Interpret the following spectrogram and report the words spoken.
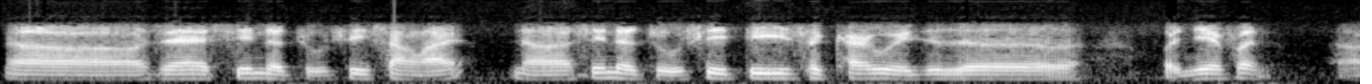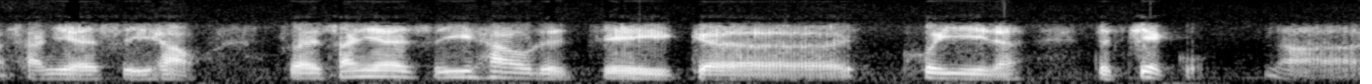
那现在新的主席上来，那新的主席第一次开会就是本月份。啊，三月二十一号，所以三月二十一号的这个会议呢的结果啊，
